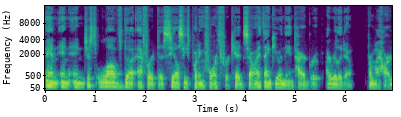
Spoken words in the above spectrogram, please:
and and and just love the effort that CLC is putting forth for kids. So I thank you and the entire group. I really do from my heart.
